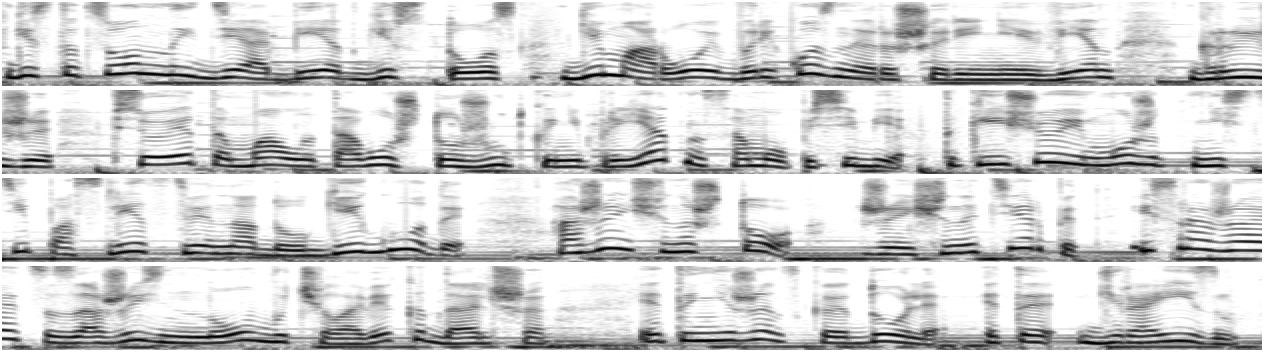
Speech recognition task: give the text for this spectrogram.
Гестационный диабет, гистоз, геморрой, варикозное расширение вен, грыжи – все это мало того, что жутко неприятно само по себе, так еще и может нести последствия на долгие годы. А женщина что? Женщина терпит и сражается за жизнь нового человека дальше. Это не женская доля, это героизм.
